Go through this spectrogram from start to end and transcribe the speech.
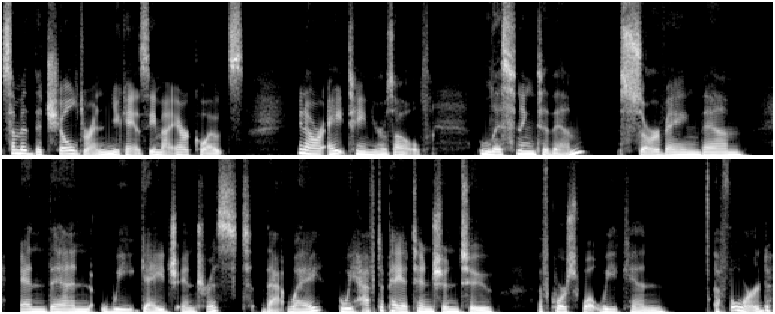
some of the children, you can't see my air quotes, you know, are 18 years old. Listening to them, surveying them, and then we gauge interest that way. We have to pay attention to, of course, what we can afford.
